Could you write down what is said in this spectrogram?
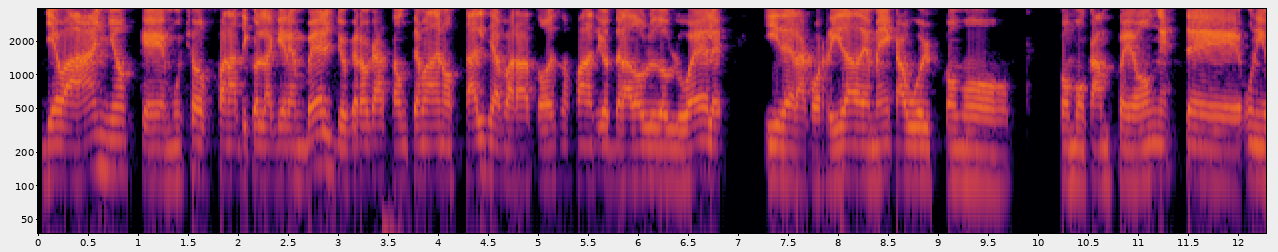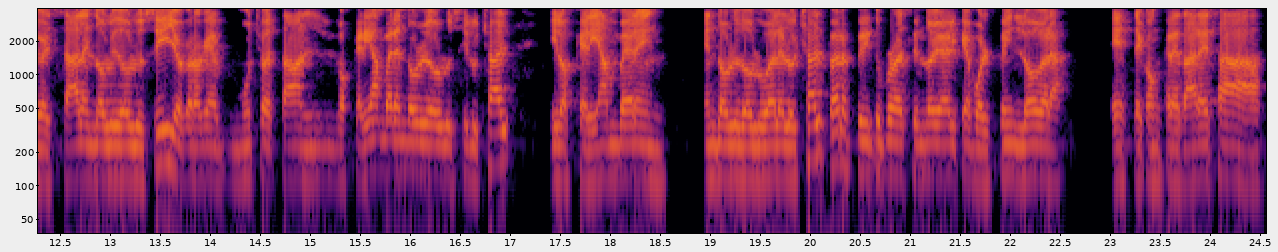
lleva años, que muchos fanáticos la quieren ver. Yo creo que hasta un tema de nostalgia para todos esos fanáticos de la WWL y de la corrida de Mecha Wolf como, como campeón este universal en WWC. Yo creo que muchos estaban, los querían ver en WWC luchar y los querían ver en, en WWL luchar, pero Espíritu Pro Wrestling es el que por fin logra este, concretar esa,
